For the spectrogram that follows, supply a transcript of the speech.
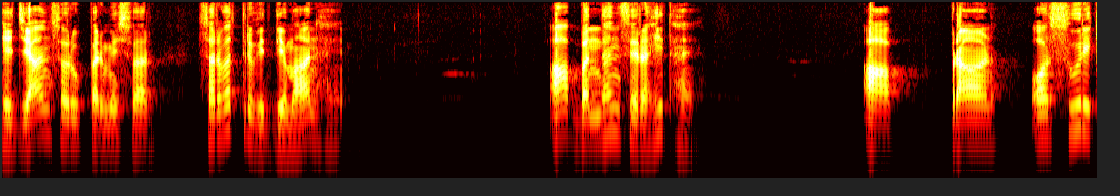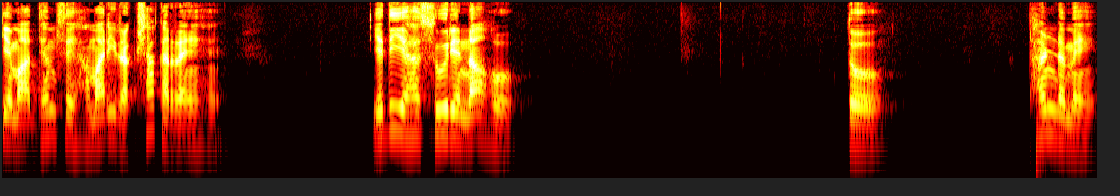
हे ज्ञान स्वरूप परमेश्वर, सर्वत्र विद्यमान हैं। आप बंधन से रहित हैं। आप प्राण और सूर्य के माध्यम से हमारी रक्षा कर रहे हैं। यदि यह सूर्य ना हो तो ठंड में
